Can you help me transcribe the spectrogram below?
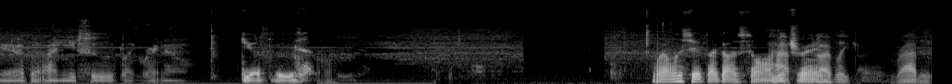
Yeah, but I need food like right now. Do you have food? Well, I want to see if that guy's still I on the have food. train. I have like rabbit.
